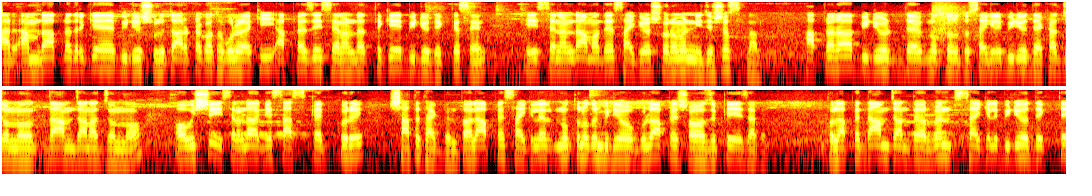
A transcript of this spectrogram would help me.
আর আমরা আপনাদেরকে ভিডিও শুরুতে আরও একটা কথা বলে রাখি। আপনারা যে চ্যানেলটার থেকে ভিডিও দেখতেছেন, এই চ্যানেলটা আমাদের সাইকেলের শোরুমের নিজস্ব চ্যানেল আপনারা ভিডিও নতুন নতুন সাইকেলের ভিডিও দেখার জন্য, দাম জানার জন্য অবশ্যই এই চ্যানেলটা আগে সাবস্ক্রাইব করে সাথে থাকবেন। তাহলে আপনার সাইকেলের নতুন নতুন ভিডিওগুলো আপনি সহজে পেয়ে যাবেন। তাহলে আপনি দাম জানতে পারবেন, সাইকেলের ভিডিও দেখতে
